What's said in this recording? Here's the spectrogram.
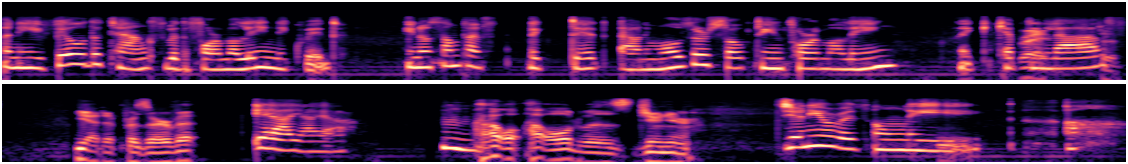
And he filled the tanks with formalin liquid. You know, sometimes like dead animals are soaked in formalin, like kept in Right, labs. to- Yeah, to preserve it. Yeah, yeah, yeah. Hmm. How how old was Junior? Junior was only uh,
